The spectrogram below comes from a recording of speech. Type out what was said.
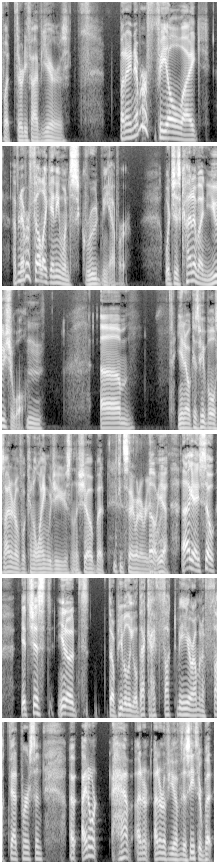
what thirty five years, but I never feel like I've never felt like anyone screwed me ever which is kind of unusual. Um, you know, because people, I don't know what kind of language you use on the show, but You can say whatever you oh want. yeah, okay. So it's just you know, there are people that go, "That guy fucked me," or "I'm going to fuck that person." I, I don't have, I don't, I don't know if you have this either, but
